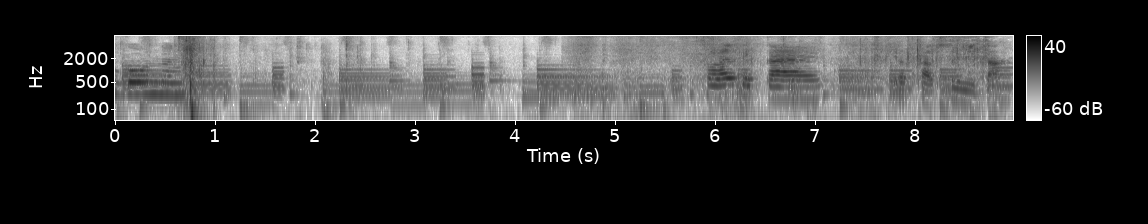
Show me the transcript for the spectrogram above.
이거는 노란 색깔 이렇게 왔습니다.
